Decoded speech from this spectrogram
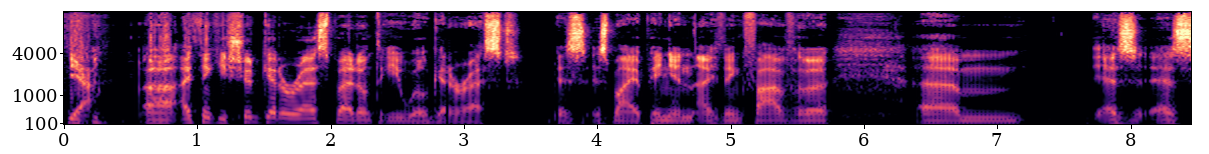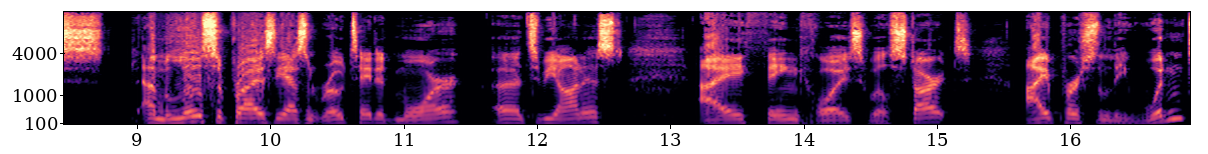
Yeah, uh, I think he should get a rest, but I don't think he will get a rest. Is is my opinion? I think Favre, um, as as I'm a little surprised he hasn't rotated more. Uh, to be honest, I think Reus will start. I personally wouldn't.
